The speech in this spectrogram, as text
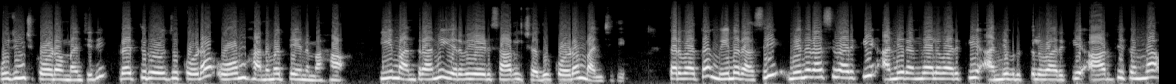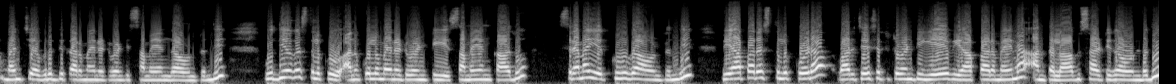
పూజించుకోవడం మంచిది. ప్రతిరోజు కూడా ఓం హనుమతే నమః. ఈ మంత్రాన్ని ఇరవై ఏడు సార్లు చదువుకోవడం మంచిది. తర్వాత మీనరాశి. మీనరాశి వారికి అన్ని రంగాల వారికి అన్ని వృత్తుల వారికి ఆర్థికంగా మంచి అభివృద్ధికరమైనటువంటి సమయంగా ఉంటుంది. ఉద్యోగస్తులకు అనుకూలమైనటువంటి సమయం కాదు. శ్రమ ఎక్కువగా ఉంటుంది. వ్యాపారస్తులకు కూడా వారు చేసేటటువంటి ఏ వ్యాపారమైనా అంత లాభసాటిగా ఉండదు.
